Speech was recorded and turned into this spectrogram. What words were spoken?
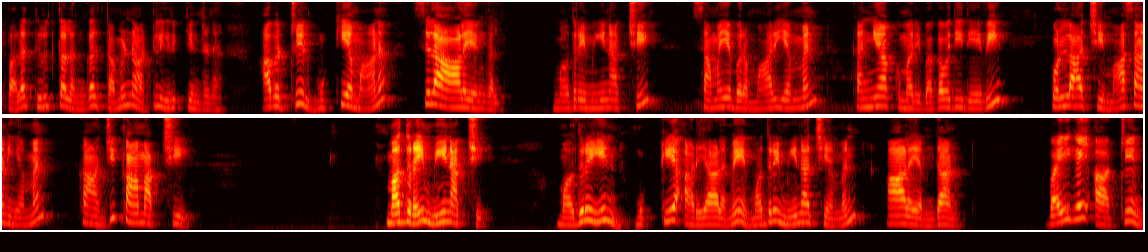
பல திருத்தலங்கள் தமிழ்நாட்டில் இருக்கின்றன. அவற்றில் முக்கியமான சில ஆலயங்கள் மதுரை மீனாட்சி சமயபுரம் மாரியம்மன் கன்னியாகுமரி பகவதி தேவி பொள்ளாச்சி மாசாணியம்மன் காஞ்சி காமாட்சி. மதுரை மீனாட்சி மதுரையின் முக்கிய அடையாளமே மதுரை மீனாட்சியம்மன் ஆலயம்தான். வைகை ஆற்றின்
